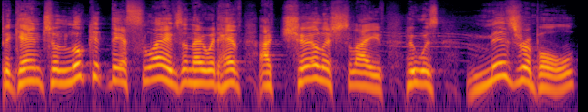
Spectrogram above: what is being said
began to look at their slaves, and they would have a churlish slave who was miserable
